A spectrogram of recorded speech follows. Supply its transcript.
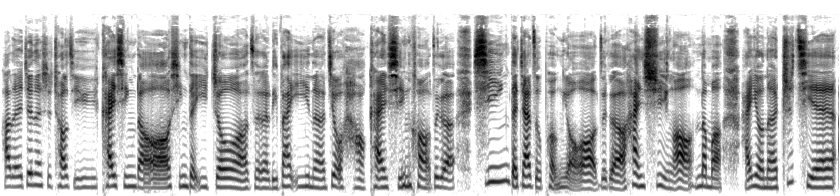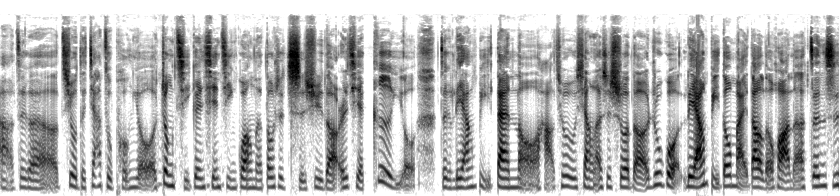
好的，真的是超级开心的哦，新的一周哦，这个礼拜一呢就好开心哈、哦，这个新的家族朋友哦，这个汉讯哦，那么还有呢之前啊这个旧的家族朋友重企跟先进光呢都是持续的，而且各有这个两笔单哦，好，就像老师说的，如果两笔都买到的话呢，真是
